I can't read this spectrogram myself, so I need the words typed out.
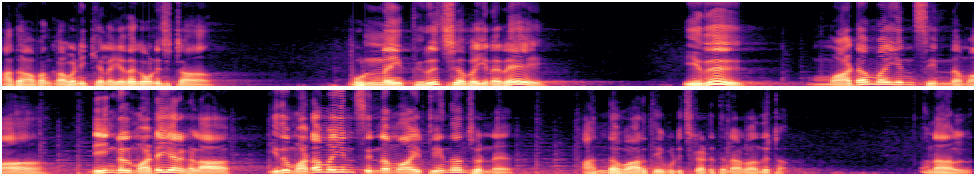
அதை அவன் கவனிக்கலை. எதை கவனிச்சிட்டான்? புன்னை திருச்சபையினரே இது மடமையின் சின்னமா? நீங்கள் மடையர்களா? இது மடமையின் சின்னமாயிட்டேன்னு தான் சொன்னேன். அந்த வார்த்தையை பிடிச்சிட்டு அடுத்த நாள் வந்துட்டான். ஆனால்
